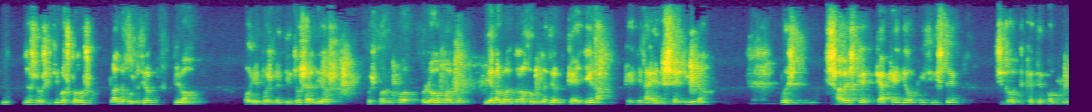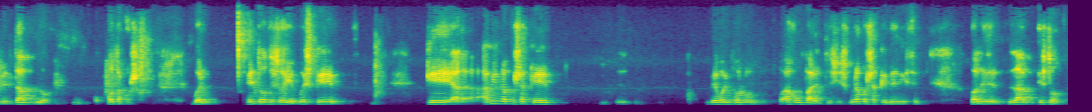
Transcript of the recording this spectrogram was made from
Entonces nos hicimos todos plan de jubilación privado. Oye, pues bendito sea Dios. Pues luego cuando llega el momento de la jubilación, que llega, que llega enseguida, pues sabes que, que aquello que hiciste que te complementa otra cosa. Bueno, entonces, oye, pues que, que a, mí una cosa que me voy por, hago un paréntesis, una cosa que me dicen, cuando dicen, la, esto,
